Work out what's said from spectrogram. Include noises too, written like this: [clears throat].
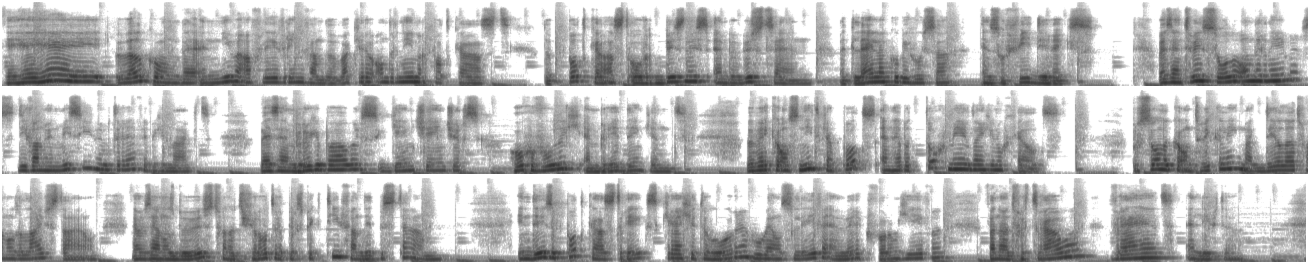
Hey, hey, hey! Welkom bij een nieuwe aflevering van de Wakkere Ondernemer Podcast. De podcast over business en bewustzijn met Leila Kobigusa en Sophie Dirks. Wij zijn twee solo-ondernemers die van hun missie hun bedrijf hebben gemaakt. Wij zijn bruggenbouwers, gamechangers, hooggevoelig en breeddenkend. We werken ons niet kapot en hebben toch meer dan genoeg geld. Persoonlijke ontwikkeling maakt deel uit van onze lifestyle en we zijn ons bewust van het grotere perspectief van dit bestaan. In deze podcastreeks krijg je te horen hoe wij ons leven en werk vormgeven vanuit vertrouwen, vrijheid en liefde.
